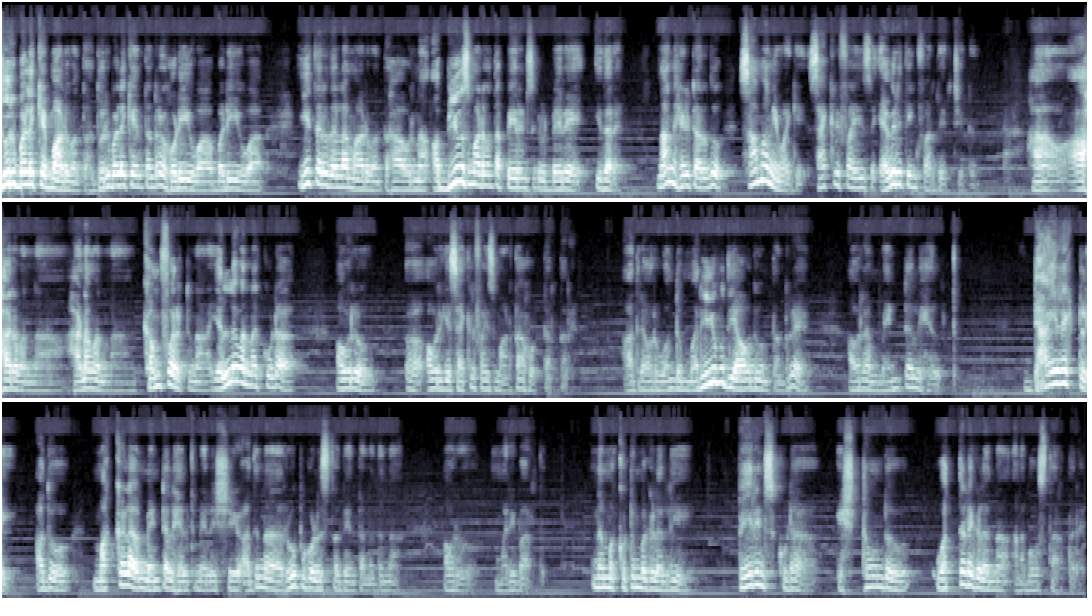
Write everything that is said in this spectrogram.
ದುರ್ಬಳಕೆ ಮಾಡುವಂತಹ, ದುರ್ಬಳಕೆ ಅಂತಂದರೆ ಹೊಡೆಯುವ, ಬಡಿಯುವ, ಈ ಥರದ್ದೆಲ್ಲ ಮಾಡುವಂತಹ, ಅವ್ರನ್ನ ಅಬ್ಯೂಸ್ ಮಾಡುವಂಥ ಪೇರೆಂಟ್ಸ್ಗಳು ಬೇರೆ ಇದ್ದಾರೆ ನಾನು ಹೇಳ್ತಾ ಇರೋದು ಸಾಮಾನ್ಯವಾಗಿ sacrifice everything for their children ಆಹಾರವನ್ನು, ಹಣವನ್ನು ಕಂಫರ್ಟ್ನ ಎಲ್ಲವನ್ನು ಕೂಡ ಅವರು ಅವರಿಗೆ ಸ್ಯಾಕ್ರಿಫೈಸ್ ಮಾಡ್ತಾ ಹೋಗ್ತಾ ಇರ್ತಾರೆ. ಆದರೆ ಅವರು ಒಂದು ಮರೆಯುವುದು ಯಾವುದು ಅಂತಂದರೆ ಅವರ ಮೆಂಟಲ್ ಹೆಲ್ತ್ ಡೈರೆಕ್ಟ್ಲಿ ಅದು ಮಕ್ಕಳ ಮೆಂಟಲ್ ಹೆಲ್ತ್ ಮೇಲೆ ಶೇ, ಅದನ್ನು ರೂಪುಗೊಳಿಸ್ತದೆ ಅಂತ ಅನ್ನೋದನ್ನು ಅವರು ಮರಿಬಾರ್ದು. ನಮ್ಮ ಕುಟುಂಬಗಳಲ್ಲಿ ಪೇರೆಂಟ್ಸ್ ಕೂಡ ಎಷ್ಟೊಂದು ಒತ್ತಡಗಳನ್ನು ಅನುಭವಿಸ್ತಾ ಇರ್ತಾರೆ.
